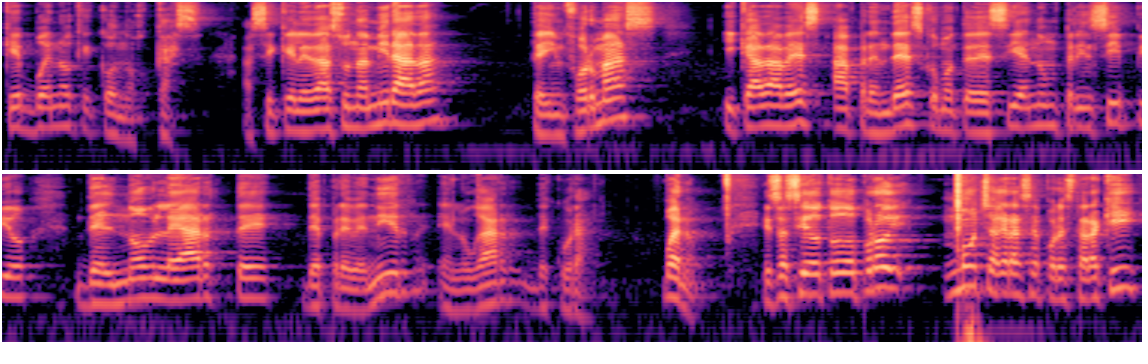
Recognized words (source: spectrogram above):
qué bueno que conozcas. Así que le das una mirada te informás y cada vez aprendes, como te decía en un principio, del noble arte de prevenir en lugar de curar. Bueno, eso ha sido todo por hoy. Muchas gracias por estar aquí.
